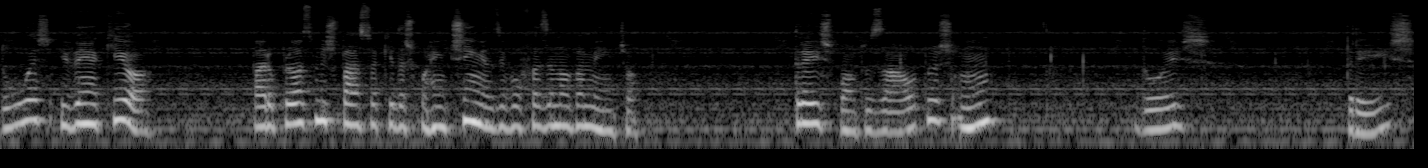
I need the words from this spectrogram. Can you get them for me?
duas, e venho aqui, ó, para o próximo espaço aqui das correntinhas e vou fazer novamente, ó. Três pontos altos, um, dois, três,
